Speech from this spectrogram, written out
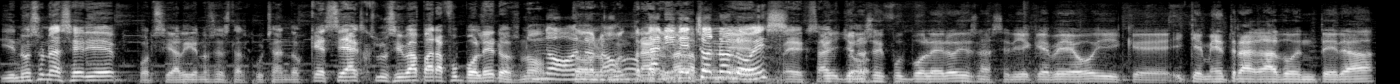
Y no es una serie, por si alguien nos está escuchando, que sea exclusiva para futboleros, no. No, todo no, no. Dani, de hecho, no lo es. Exacto. Yo no soy futbolero y es una serie que veo y que, y que me he tragado entera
